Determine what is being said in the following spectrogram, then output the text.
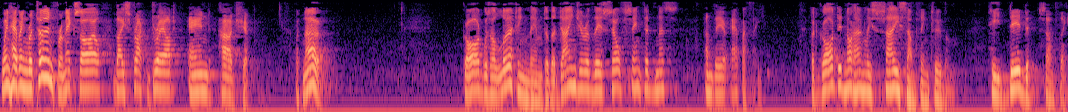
when having returned from exile, they struck drought and hardship. But no, God was alerting them to the danger of their self centeredness and their apathy. But God did not only say something to them, He did something.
